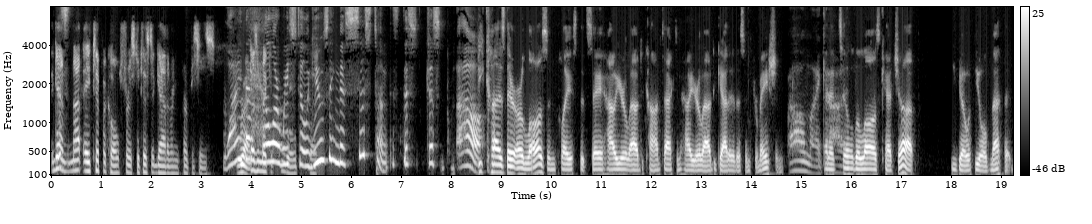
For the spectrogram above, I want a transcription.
Again, This- not atypical for statistic gathering purposes. Why Right. the Doesn't hell it are we still but- using this system? This this just oh Because there are laws in place that say how you're allowed to contact and how you're allowed to gather this information. oh my god. And until the laws catch up, you go with the old method.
